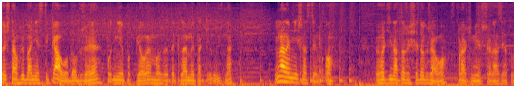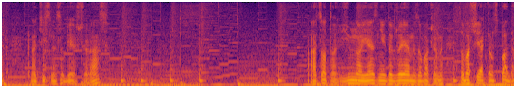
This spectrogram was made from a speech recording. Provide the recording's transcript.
coś tam chyba nie stykało dobrze. Pod, nie podpiąłem, może te klemy takie luźne. No ale mniejsza z tym. O, wychodzi na to, że się dogrzało. Sprawdźmy jeszcze raz, ja tu nacisnę sobie jeszcze raz. A co to? Zimno jest, niech dogrzejemy, zobaczymy. Zobaczcie jak tam spada.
